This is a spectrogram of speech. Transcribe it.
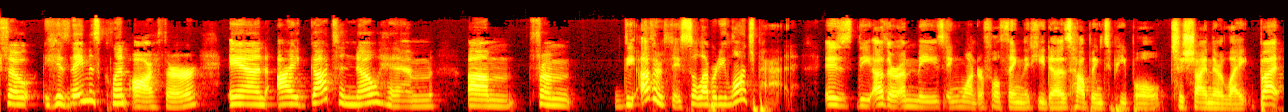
so his name is Clint Arthur, and I got to know him um, from the other thing, Celebrity Launchpad is the other amazing, wonderful thing that he does, helping to people to shine their light. But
